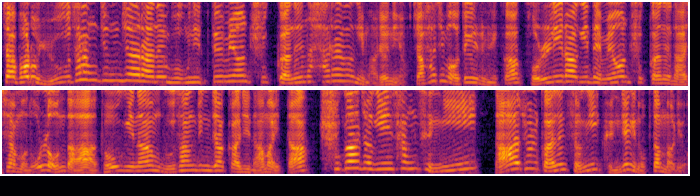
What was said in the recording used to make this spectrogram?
자 바로 유상 증자라는 부분이 뜨면 주가는 하락하기 마련이에요. 자 하지만 어떻게 됩니까? 권리락이 되면 주가는 다시 한번 올라온다. 더욱이나 무상 증자까지 남아있다. 추가적인 상승이 나아줄 가능성이 굉장히 높단 말이에요.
